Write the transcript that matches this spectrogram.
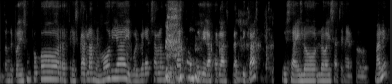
donde podéis un poco refrescar la memoria y volver a echarle un vistazo antes de ir a hacer las prácticas, pues ahí lo, lo vais a tener todo, ¿vale?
